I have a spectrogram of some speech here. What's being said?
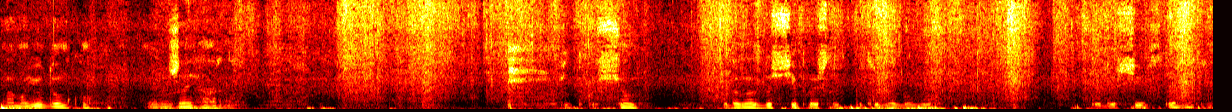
На мою думку, врожай гарний. Під кущом. Коли у нас дощі пройшли, потрібно було до дощів стояти.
